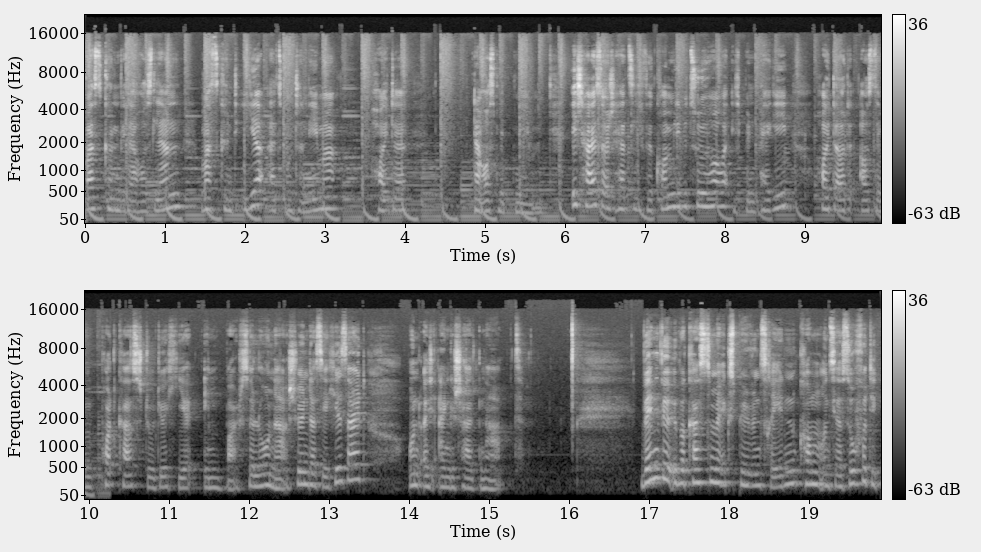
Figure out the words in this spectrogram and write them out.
Was können wir daraus lernen? Was könnt ihr als Unternehmer heute daraus mitnehmen? Ich heiße euch herzlich willkommen, liebe Zuhörer. Ich bin Peggy, heute aus dem Podcast-Studio hier in Barcelona. Schön, dass ihr hier seid und euch eingeschaltet habt. Wenn wir über Customer Experience reden, kommen uns ja sofort die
